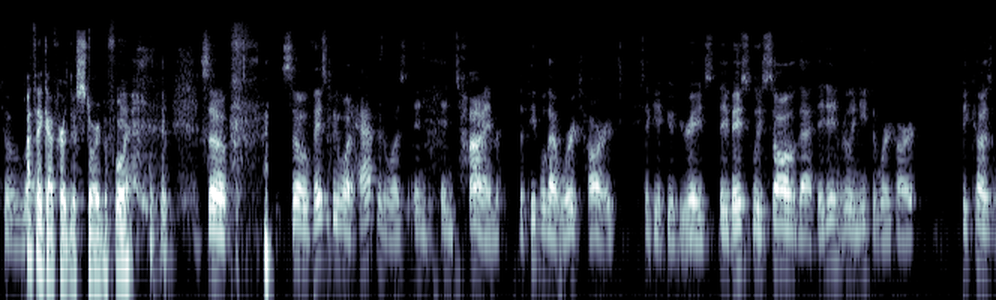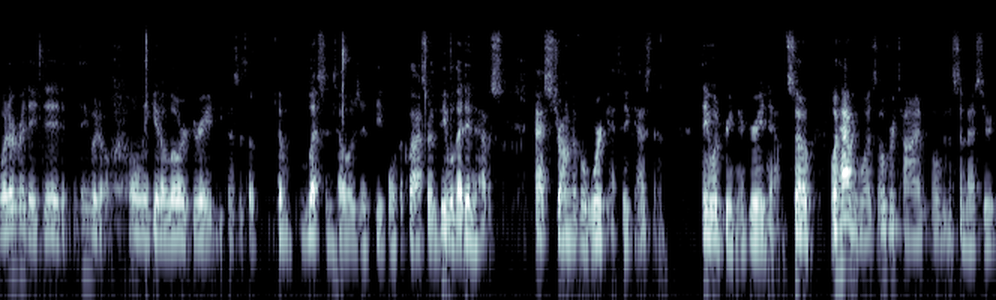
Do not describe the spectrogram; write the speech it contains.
to a low. I think I've heard this story before. Yeah. so, so basically, what happened was in in time, the people that worked hard to get good grades, they basically saw that they didn't really need to work hard because whatever they did, they would only get a lower grade because of the, the less intelligent people in the class or the people that didn't have a, as strong of a work ethic as them. They would bring their grade down. So what happened was over time, over the semester,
